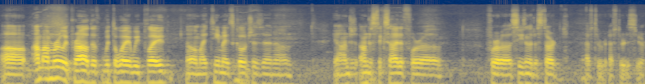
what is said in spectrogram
Uh, I'm, I'm really proud of, with the way we played, uh, my teammates, coaches, and um, yeah, I'm just I'm just excited for uh, for a season to start after after this year.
